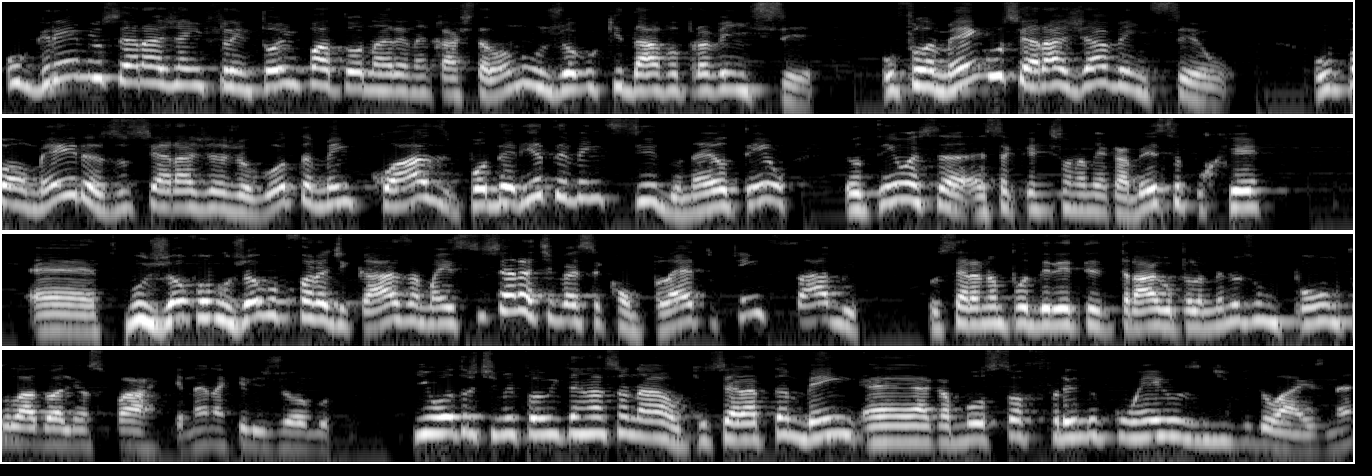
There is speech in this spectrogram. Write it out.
o Grêmio o Ceará já enfrentou empatou na Arena Castelão num jogo que dava para vencer. O Flamengo o Ceará já venceu. O Palmeiras, o Ceará já jogou, também quase poderia ter vencido, né? Eu tenho, eu tenho essa, essa questão na minha cabeça porque é, o jogo foi um jogo fora de casa, mas se o Ceará tivesse completo, quem sabe o Ceará não poderia ter trago pelo menos um ponto lá do Allianz Parque, né? Naquele jogo. E o outro time foi o Internacional, que o Ceará também é, acabou sofrendo com erros individuais, né?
